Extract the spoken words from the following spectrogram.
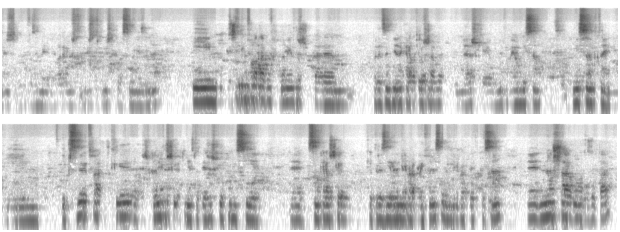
mas vou fazer meio agora neste, próximo mês e meio. E senti que me faltavam ferramentas para, para desempenhar aquela que eu achava, acho que é a minha maior missão, missão que tenho. E, e perceber de facto que as ferramentas que eu tinha, as estratégias que eu conhecia, eh, que são aquelas que eu, que eu trazia da minha própria infância, da minha própria educação, eh, não estavam a resultar.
